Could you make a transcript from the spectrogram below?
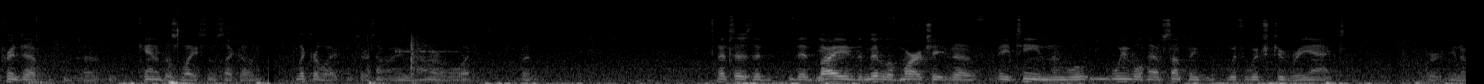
Print up a cannabis license like a liquor license or something, I mean, I don't know what, but that says that, that by the middle of March eight, of eighteen, then we'll, we will have something with which to react, or, you know,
